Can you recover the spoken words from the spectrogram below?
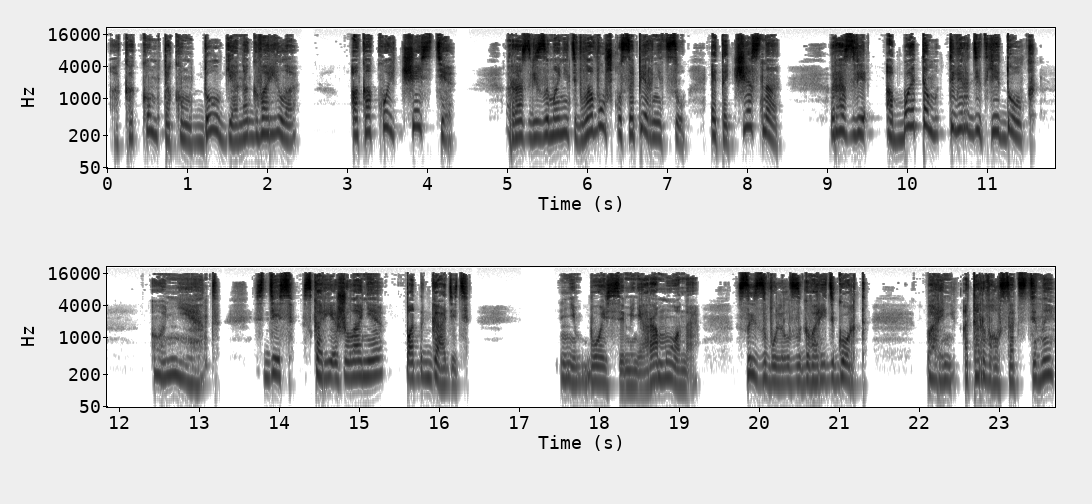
О каком таком долге она говорила? О какой чести? Разве заманить в ловушку соперницу — это честно? Разве об этом твердит ей долг? О нет, здесь скорее желание подгадить. «Не бойся меня, Рамона», — соизволил заговорить Горд. Парень оторвался от стены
